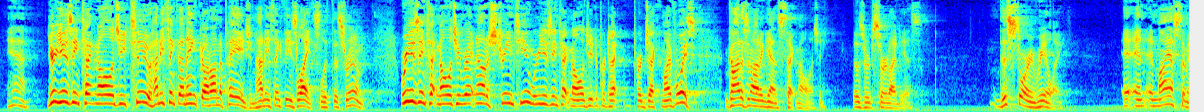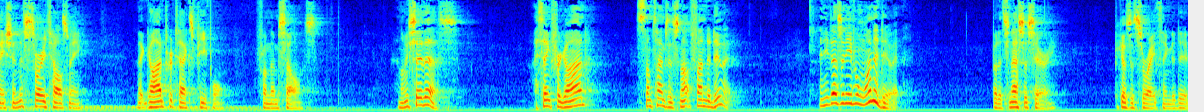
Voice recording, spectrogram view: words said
Yeah. You're using technology too. How do you think that ink got on the page? And how do you think these lights lit this room? We're using technology right now to stream to you. We're using technology to protect, project my voice. God is not against technology. Those are absurd ideas. This story really, and in my estimation, this story tells me that God protects people from themselves. And let me say this. I think for God, sometimes it's not fun to do it. And He doesn't even want to do it. But it's necessary because it's the right thing to do.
